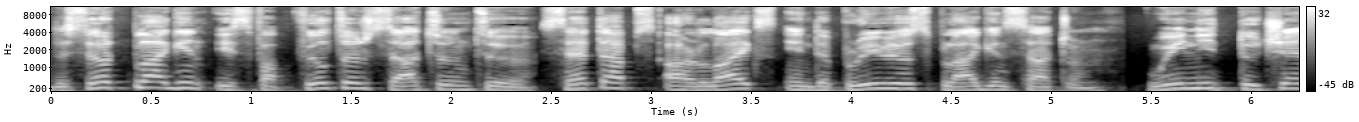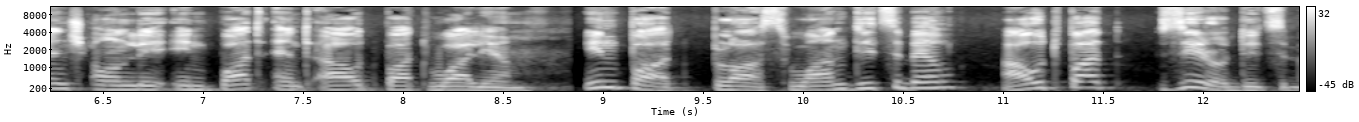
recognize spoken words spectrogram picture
The third plugin is FabFilter Saturn 2. Setups are like in the previous plugin Saturn. We need to change only input and output volume. Input plus 1 dB, output 0 dB.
